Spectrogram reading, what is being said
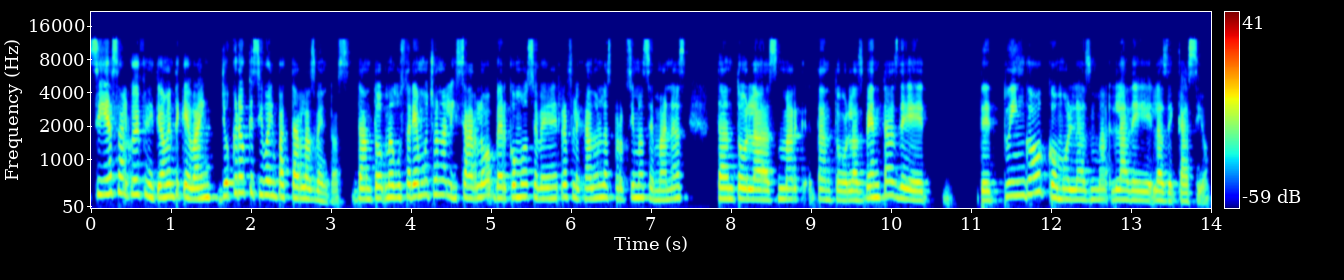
sí es algo definitivamente que va, yo creo que sí va a impactar las ventas. Tanto me gustaría mucho analizarlo, ver cómo se ve reflejado en las próximas semanas tanto las tanto las ventas de, de Twingo como las la de las de Casio.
